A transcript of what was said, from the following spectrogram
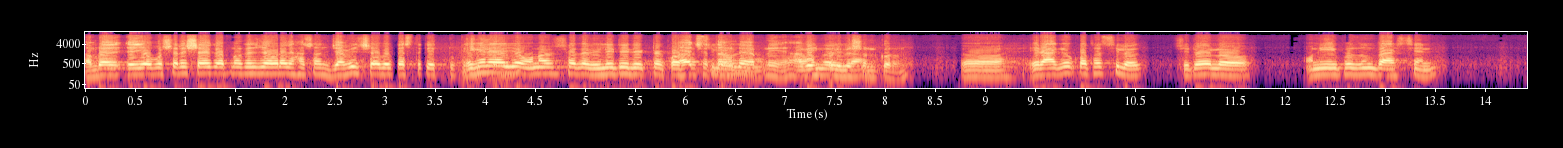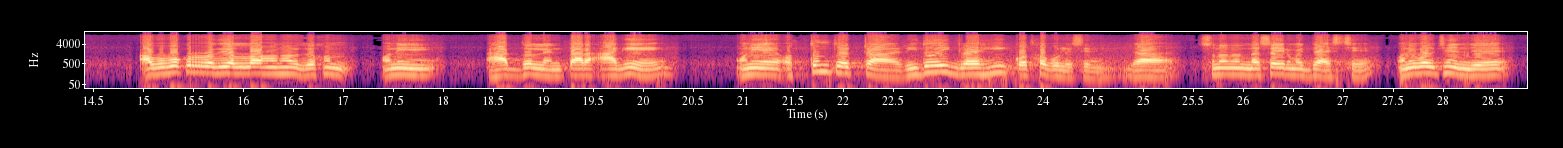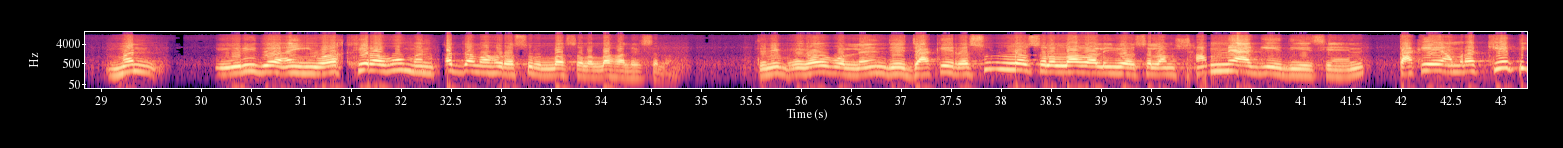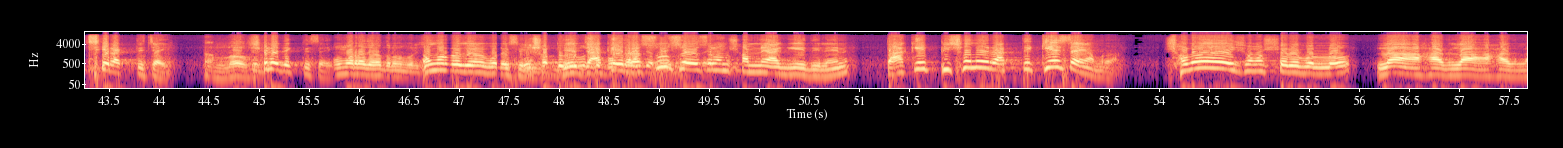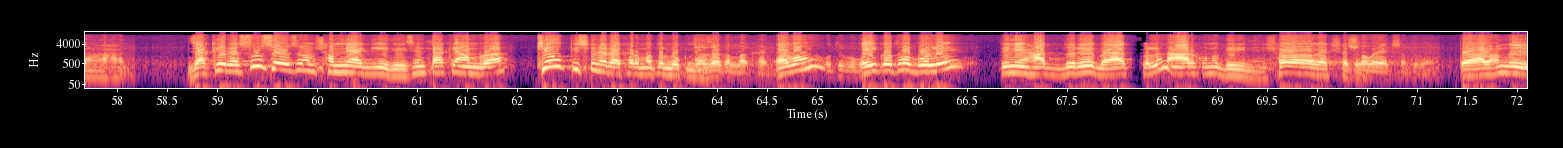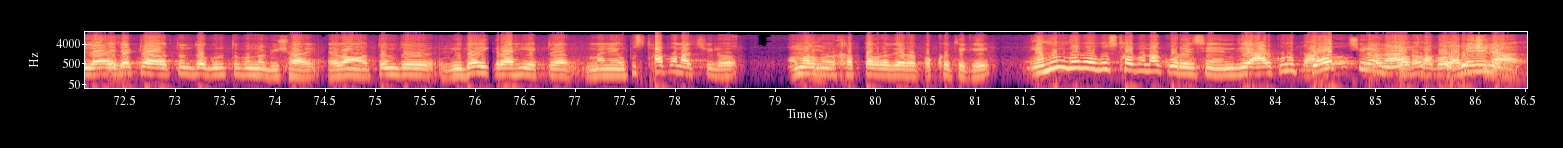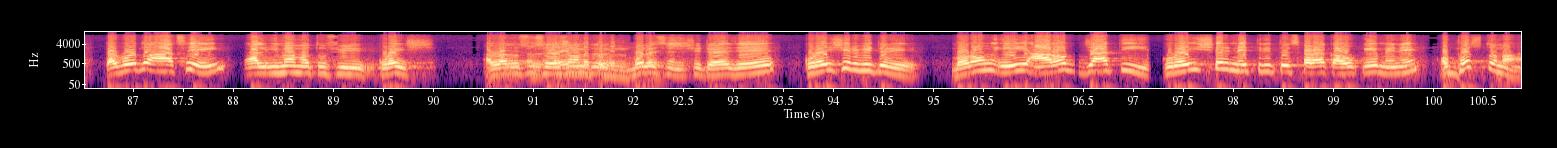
আমরা এই অবসরে শেখ আপনার কাছে যাওয়ার আগে হাসান জামিল সাহেবের কাছ থেকে একটু এখানে ওই যে ওনার সাথে রিলেটেড একটা কথা আচ্ছা ছিল। তাহলে আপনি আগে পরিবেশন করুন। এর আগেও কথা ছিল সেটা হলো উনি এই পর্যন্ত আসছেন। আবু বকর রাজি আল্লাহ যখন উনি হাত ধরলেন তার আগে উনি অত্যন্ত একটা হৃদয়গ্রাহী কথা বলেছিলেন যা সুনান নাসাইয়ের মধ্যে আসছে। উনি বলছেন যে মান ইউরিদ আন ইউআখিরাহু মান কদ্দামাহু রাসূলুল্লাহ সাল্লাল্লাহু আলাইহি সাল্লাম তিনি এভাবে বললেন যে যাকে রসুল্লাহ সাল আলী আসাল্লাম সামনে আগিয়ে দিয়েছেন তাকে আমরা কে পিছিয়ে রাখতে চাই? সেটা দেখতে চাই। উমর রাজা বলেছেন। যাকে রাসূল সামনে আগিয়ে দিলেন তাকে পিছনে রাখতে কে চাই আমরা? সবাই সমস্যারে বলল লা আহাদ লা আহাদ লা আহাদ। যাকে রাসূল ওয়াসাল্লাম সামনে আগিয়ে দিয়েছেন তাকে আমরা কেউ পিছনে রাখার মতো লোক না। এবং এই কথা বলে তিনি হাত ধরে ব্যায়াত করলেন আর কোনো দেরি নেই সব একসাথে। সবাই একসাথে তো আলহামদুলিল্লাহ এটা একটা অত্যন্ত গুরুত্বপূর্ণ বিষয় এবং অত্যন্ত হৃদয়গ্রাহী একটা মানে উপস্থাপনা ছিল অমর খত্তাব রাজার পক্ষ থেকে। এমন ভাবে উপস্থাপনা করেছেন যে আর কোনো পথ ছিল না মেনে না না। তারপরে তো আছেই আল ইমামাতুফি কুরাইশ। আল্লাহ রসুল আল সাল্লাল্লাহু আলাইহি আইম্মাতু ওয়াসাল্লাম মিন তো বলেছেন সেটা যে কুরাইশের ভিতরে বরং এই আরব জাতি কুরাইশের নেতৃত্ব ছাড়া কাউকে মেনে অভ্যস্ত না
